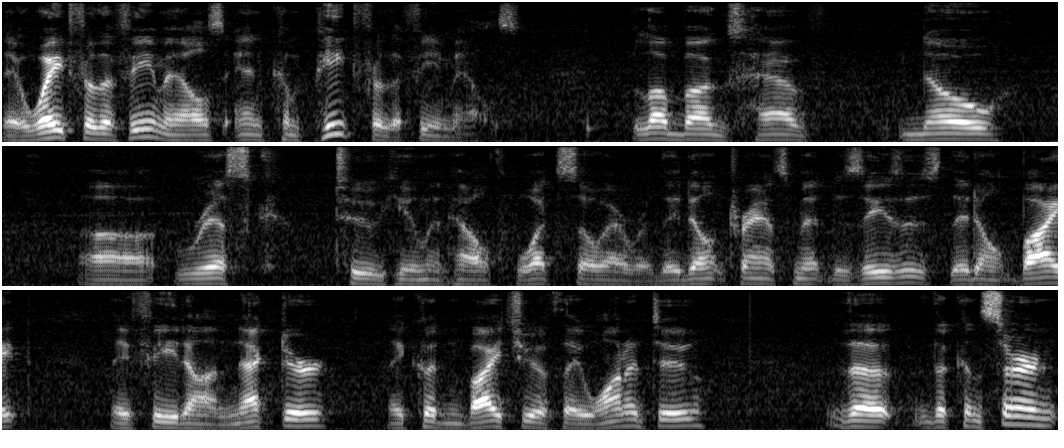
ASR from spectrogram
they wait for the females and compete for the females. Love bugs have no uh, risk to human health whatsoever. They don't transmit diseases, they don't bite, they feed on nectar, they couldn't bite you if they wanted to. The, the concern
